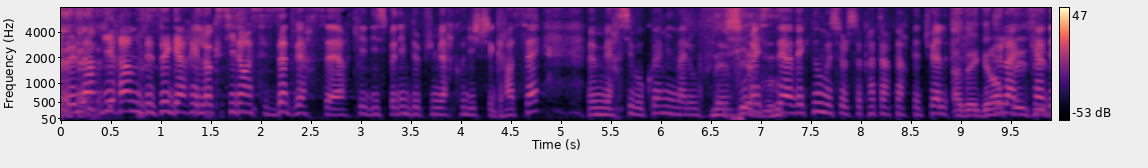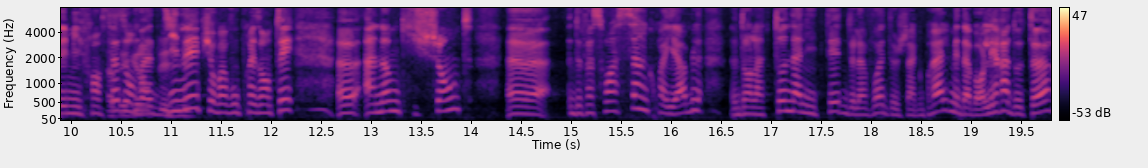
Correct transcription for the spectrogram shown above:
le labyrinthe des égarés, l'Occident et ses adversaires, qui est disponible depuis mercredi chez Grasset. Euh, Merci beaucoup, Amine Malouf. Merci vous à restez vous. avec nous, monsieur le secrétaire perpétuel Avec de l'Académie française. Avec on va plaisir. dîner, puis on va vous présenter euh, un homme qui chante euh, de façon assez incroyable dans la tonalité de la voix de Jacques Brel. Mais d'abord, les rats d'auteur,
